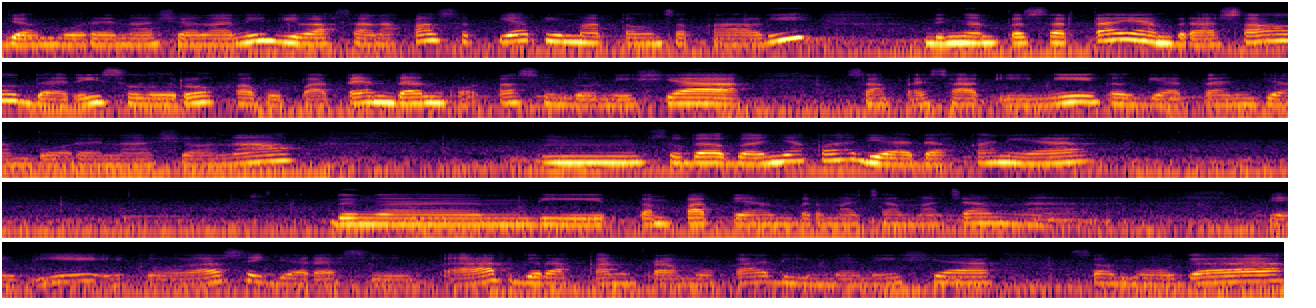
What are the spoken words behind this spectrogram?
Jambore Nasional ini dilaksanakan setiap lima tahun sekali dengan peserta yang berasal dari seluruh kabupaten dan kota se-Indonesia. Sampai saat ini kegiatan Jambore Nasional hmm, sudah banyaklah diadakan ya dengan di tempat yang bermacam-macam. Nah, jadi itulah sejarah singkat gerakan pramuka di Indonesia. Semoga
